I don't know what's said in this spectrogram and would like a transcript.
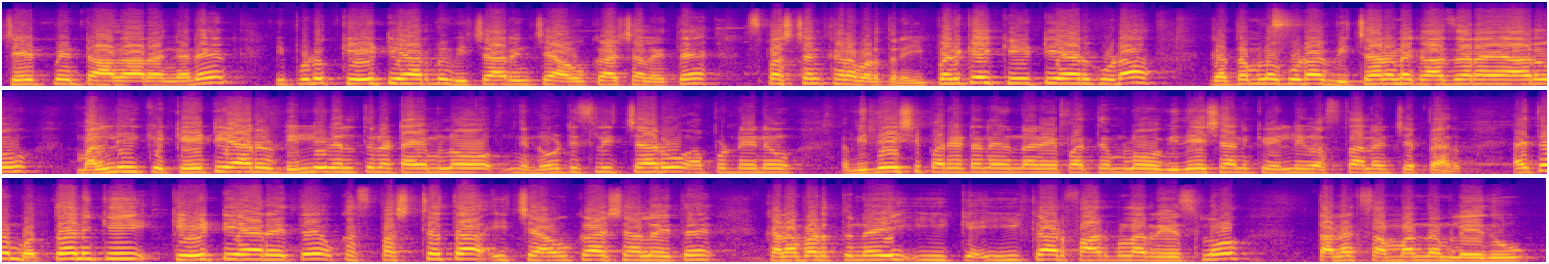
స్టేట్మెంట్ ఆధారంగానే ఇప్పుడు కేటీఆర్ను విచారించే అవకాశాలు అయితే స్పష్టం కనబడుతున్నాయి. ఇప్పటికే కేటీఆర్ కూడా గతంలో కూడా విచారణకు హాజరయ్యారు. మళ్ళీ కేటీఆర్ ఢిల్లీ వెళ్తున్న టైంలో నోటీసులు ఇచ్చారు. అప్పుడు నేను విదేశీ పర్యటన ఉన్న నేపథ్యంలో విదేశానికి వెళ్ళి వస్తానని చెప్పారు. అయితే మొత్తానికి కేటీఆర్ అయితే ఒక స్పష్టత ఇచ్చే అవకాశాలు అయితే కనబడుతున్నాయి. ఈ ఈ కార్ ఫార్ములా రేస్లో తనకు సంబంధం లేదు.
